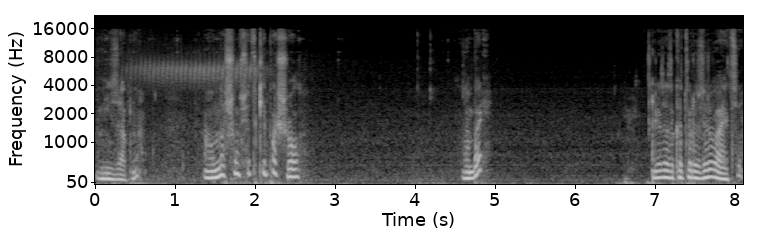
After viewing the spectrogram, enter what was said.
Внезапно. А он на шум все-таки пошел. Зомбарь? Или тот, который взрывается?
